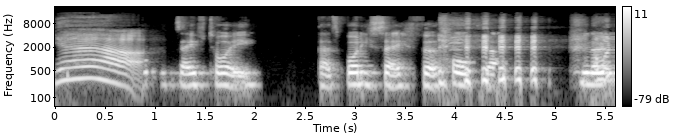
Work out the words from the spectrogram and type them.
yeah. safe toy that's body safe for whole that, you I, know.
